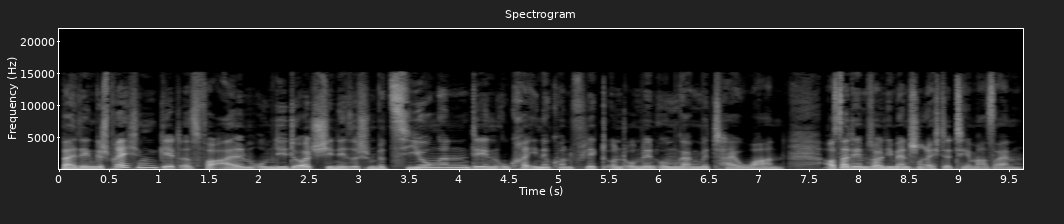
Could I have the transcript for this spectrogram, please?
Bei den Gesprächen geht es vor allem um die deutsch-chinesischen Beziehungen, den Ukraine-Konflikt und um den Umgang mit Taiwan. Außerdem sollen die Menschenrechte Thema sein.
